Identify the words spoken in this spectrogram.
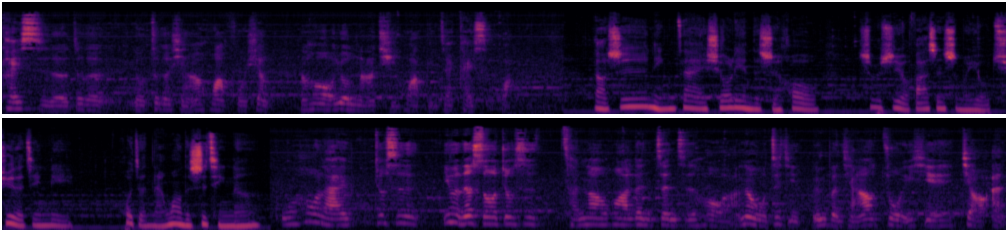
开始了这个有这个想要画佛像，然后又拿起画笔再开始画。老师，您在修炼的时候，是不是有发生什么有趣的经历？或者难忘的事情呢？我后来就是因为那时候就是缠绕画认证之后啊，那我自己原本想要做一些教案，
